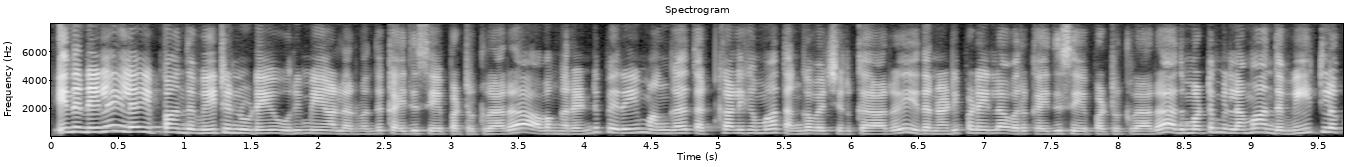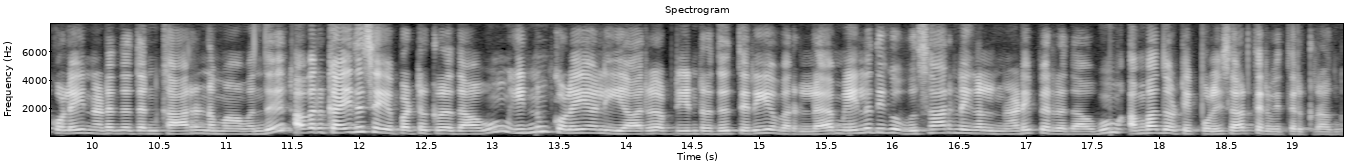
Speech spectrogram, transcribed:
இந்த நிலையில இப்ப அந்த வீட்டினுடைய உரிமையாளர் வந்து கைது செய்யப்பட்டிருக்கிறாரு. அவங்க ரெண்டு பேரையும் அங்க தற்காலிகமா தங்க வச்சிருக்கிறாரு. இதன் அடிப்படையில அவர் கைது செய்யப்பட்டிருக்கிறாரு. அது மட்டும் இல்லாம அந்த வீட்டுல கொலை நடந்ததன் காரணமா வந்து அவர் கைது செய்யப்பட்டிருக்கிறதாவும் இன்னும் கொலையாளி யாரு அப்படின்றது தெரிய வரல. மேலதிக விசாரணைகள் நடைபெறதாகவும் அம்பாந்தோட்டை போலீசார் தெரிவித்திருக்கிறாங்க.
